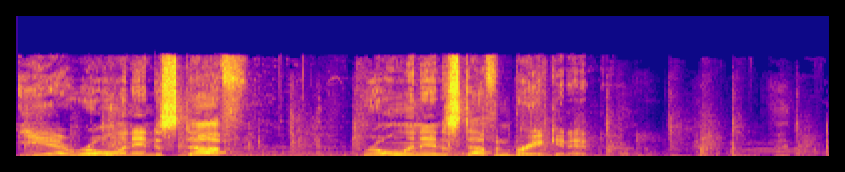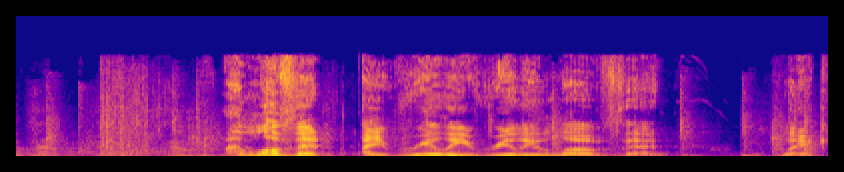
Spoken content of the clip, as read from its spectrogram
Yeah, rolling into stuff. Rolling into stuff and breaking it. I love that. I really, really love that. Like,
